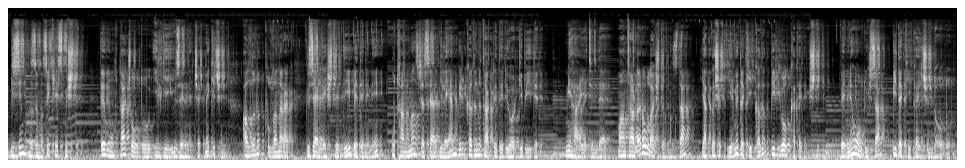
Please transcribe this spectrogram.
bizim hızımızı kesmişti ve muhtaç olduğu ilgiyi üzerine çekmek için allanıp pullanarak güzelleştirdiği bedenini utanmazca sergileyen bir kadını taklit ediyor gibiydi. Nihayetinde mantarlara ulaştığımızda yaklaşık 20 dakikalık bir yol kat etmiştik ve ne olduysa bir dakika içinde oldu.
